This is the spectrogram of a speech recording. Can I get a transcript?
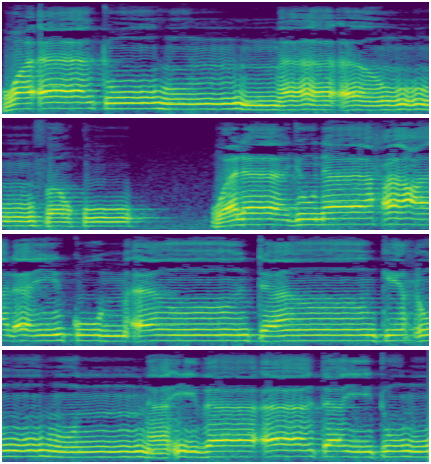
وآتوهم ما أنفقوا ولا جناح عليكم أن تنكحوهن إذا آتيتموهن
